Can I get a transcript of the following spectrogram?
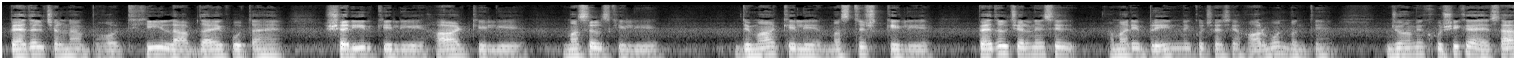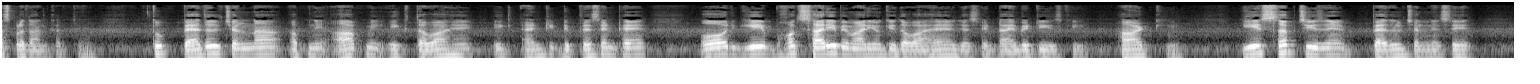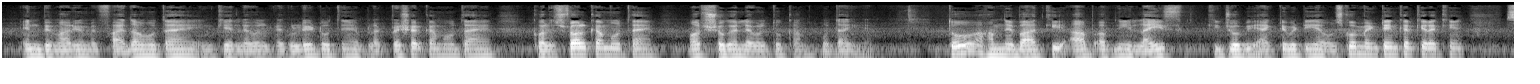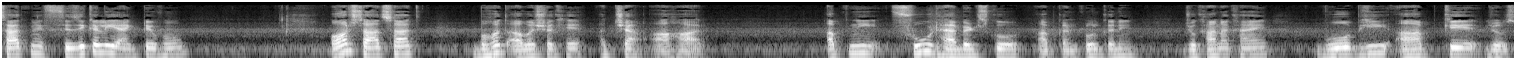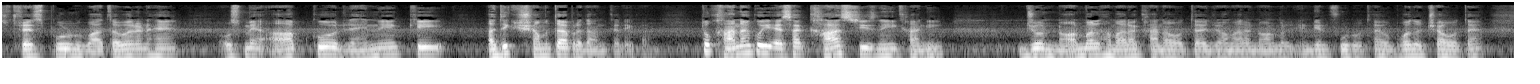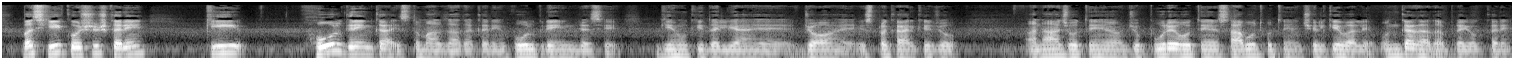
पैदल चलना बहुत ही लाभदायक होता है, शरीर के लिए हार्ट के लिए मसल्स के लिए। दिमाग के लिए, मस्तिष्क के लिए, पैदल चलने से हमारे ब्रेन में कुछ ऐसे हार्मोन बनते हैं जो हमें खुशी का एहसास प्रदान करते हैं। तो पैदल चलना अपने आप में एक दवा है, एक एंटी डिप्रेसेंट है, और ये बहुत सारी बीमारियों की दवा है, जैसे डायबिटीज़ की हार्ट की। ये सब चीज़ें पैदल चलने से इन बीमारियों में फ़ायदा होता है, इनके लेवल रेगुलेट होते हैं ब्लड प्रेशर कम होता है कोलेस्ट्रॉल कम होता है और शुगर लेवल तो कम होता ही है। तो हमने बात की, आप अपनी लाइफ की जो भी एक्टिविटी है, उसको मेंटेन करके रखें। साथ में फिजिकली एक्टिव हों। और साथ साथ बहुत आवश्यक है अच्छा आहार। अपनी फ़ूड हैबिट्स को आप कंट्रोल करें। जो खाना खाएँ, वो भी आपके जो स्ट्रेसपूर्ण वातावरण है, उसमें आपको रहने की अधिक क्षमता प्रदान करेगा। तो खाना कोई ऐसा खास चीज़ नहीं खानी, जो नॉर्मल हमारा खाना होता है, जो हमारा नॉर्मल इंडियन फ़ूड होता है, वो बहुत अच्छा होता है। बस ये कोशिश करें कि होल ग्रेन का इस्तेमाल ज़्यादा करें। होल ग्रेन जैसे गेहूँ की दलिया है, जौ है, इस प्रकार के जो अनाज होते हैं, जो पूरे होते हैं, साबुत होते हैं, छिलके वाले, उनका ज़्यादा प्रयोग करें।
